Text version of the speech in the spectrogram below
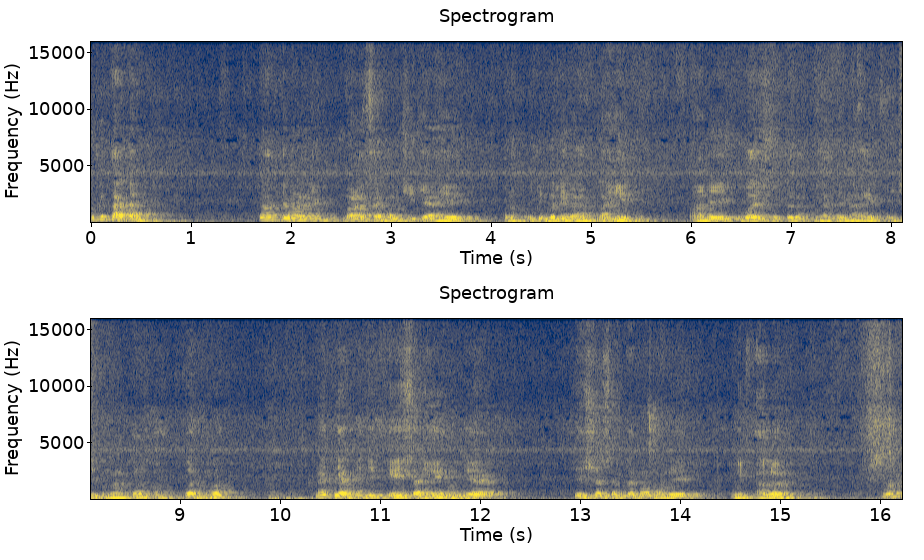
म्हटलं काय काम तर ते म्हणाले बाळासाहेबांची जी आहे प्रकृती बरी राहत नाही आणि वय सुद्धा झालेलं आहे याची तुम्हाला कल्पना. तर मग नाही ते आपली जी केस आहे त्या केसच्या संदर्भामध्ये मी आलो आहे म्हटलं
